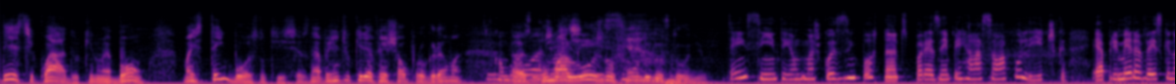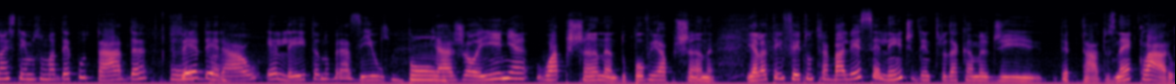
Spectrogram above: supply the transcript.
desse quadro, que não é bom, mas tem boas notícias, né? A gente queria fechar o programa Com Mas com uma luz no fundo do túnel. Tem sim, tem algumas coisas importantes. Por exemplo, em relação à política. É a primeira vez que nós temos uma deputada Opa. federal eleita no Brasil. Que, bom. é a Joênia Wapchana, do povo Wapchana. E ela tem feito um trabalho excelente dentro da Câmara de Deputados, né? Claro,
